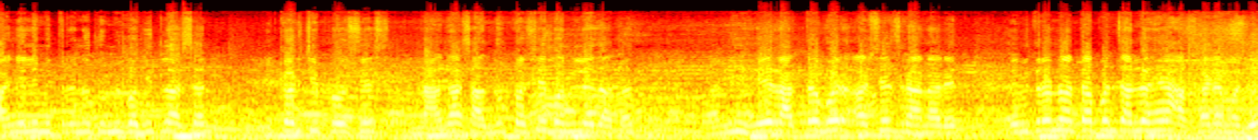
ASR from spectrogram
फायनली मित्रांनो तुम्ही बघितलं असाल इकडची प्रोसेस नागा साधू कसे बनले जातात आणि हे रात्रभर असेच राहणार आहेत. तर मित्रांनो आता आपण चाललो आहे आखाड्यामध्ये.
